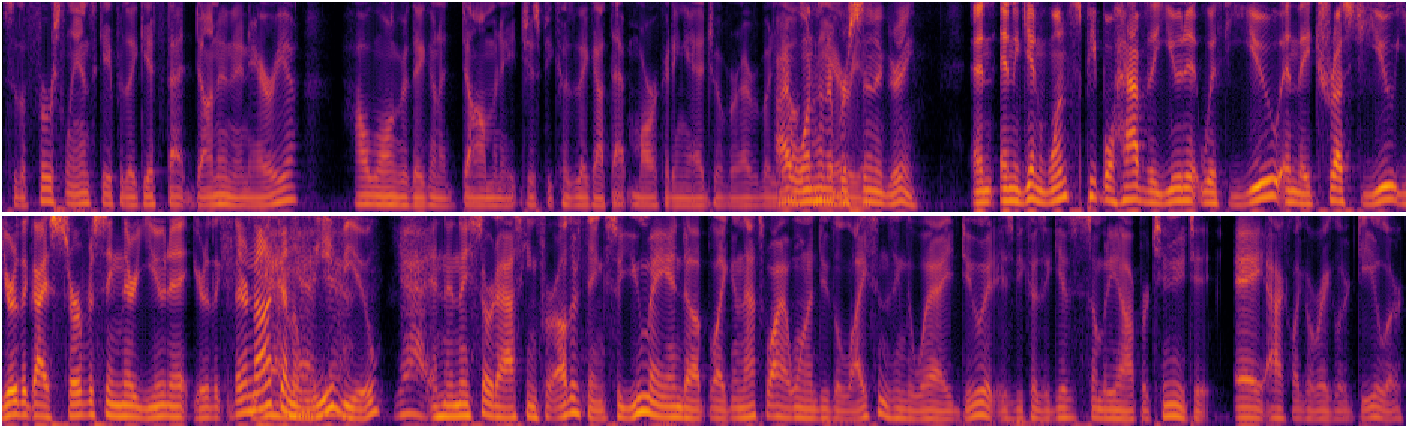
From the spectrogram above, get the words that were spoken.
So the first landscaper that gets that done in an area, how long are they going to dominate just because they got that marketing edge over everybody I else? in the 100% area? agree. And and again, once people have the unit with you and they trust you, you're the guy servicing their unit. You're the they're not Yeah, going to yeah, leave yeah. you. Yeah, and then they start asking for other things. So you may end up like, and that's why I want to do the licensing the way I do it is because it gives somebody an opportunity to a act like a regular dealer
